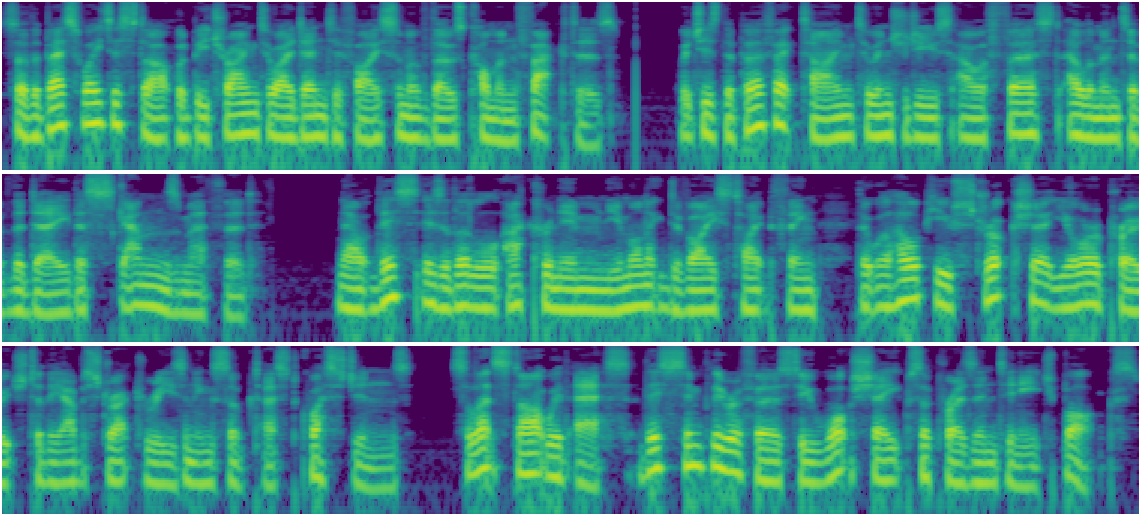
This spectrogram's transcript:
so the best way to start would be trying to identify some of those common factors, which is the perfect time to introduce our first element of the day, the scans method. Now this is a little acronym mnemonic device type thing that will help you structure your approach to the abstract reasoning subtest questions. So let's start with S. This simply refers to what shapes are present in each box.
